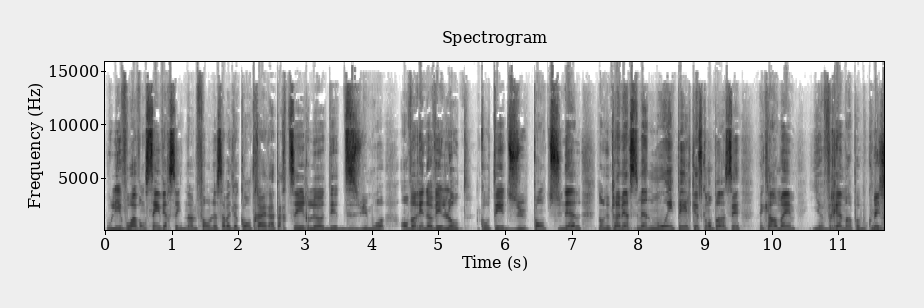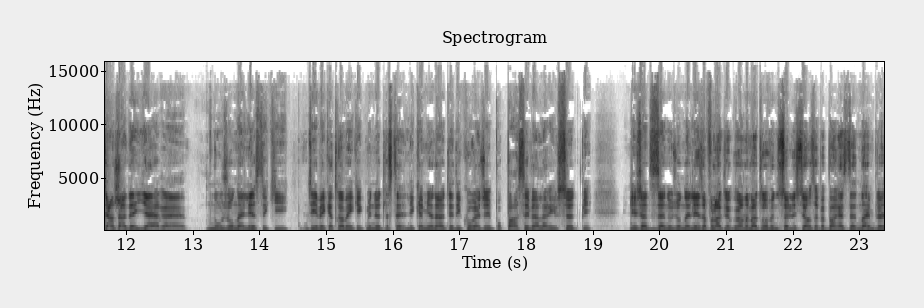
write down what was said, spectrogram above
où les voies vont s'inverser. Dans le fond, là, ça va être le contraire à partir là de 18 mois. On va rénover l'autre côté du pont-tunnel. Donc une première semaine moins pire que ce qu'on pensait, mais quand même, il y a vraiment pas beaucoup Mais j'entendais hier euh, nos journalistes qui, il y avait 80 quelques minutes, là, les camionneurs étaient découragés pour passer vers la rive sud, puis les gens disaient à nos journalistes, il va falloir que le gouvernement trouve une solution, ça peut pas rester de même. Là,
